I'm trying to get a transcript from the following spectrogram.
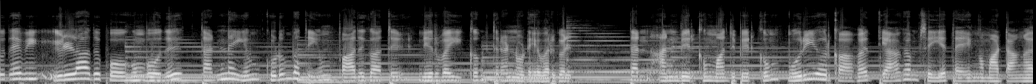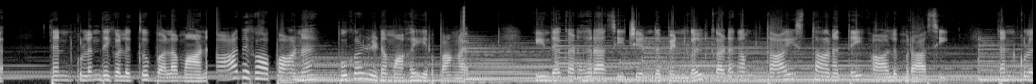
உதவி இல்லாது போகும்போது தன்னையும் குடும்பத்தையும் பாதுகாத்து நிர்வகிக்கும் திறனுடையவர்கள். தன் அன்பிற்கும் மதிப்பிற்கும் உரியோர்க்காக தியாகம் செய்ய தயங்க மாட்டாங்க. தன் குழந்தைகளுக்கு பலமான பாதுகாப்பான புகழிடமாக இருப்பாங்க. இந்த கடகராசியை சேர்ந்த பெண்கள் கடகம் தாய் ஸ்தானத்தை ஆளும் ராசி. தன் குல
